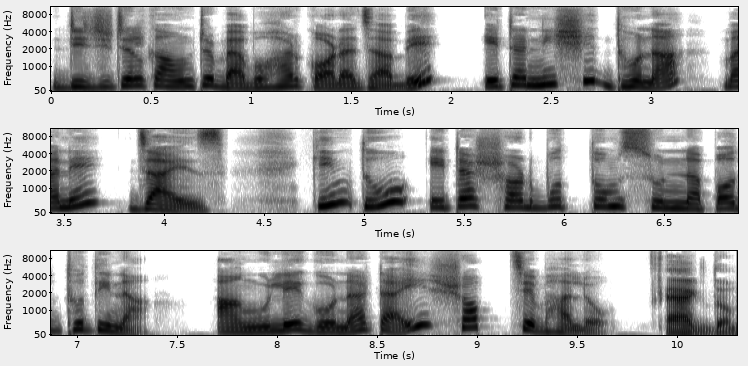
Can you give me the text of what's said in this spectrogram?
ডিজিটাল কাউন্টার ব্যবহার করা যাবে এটা নিষিদ্ধ না মানে জায়েজ। কিন্তু এটা সর্বোত্তম সুন্না পদ্ধতি না আঙুলে গোনাটাই সবচেয়ে ভালো। একদম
